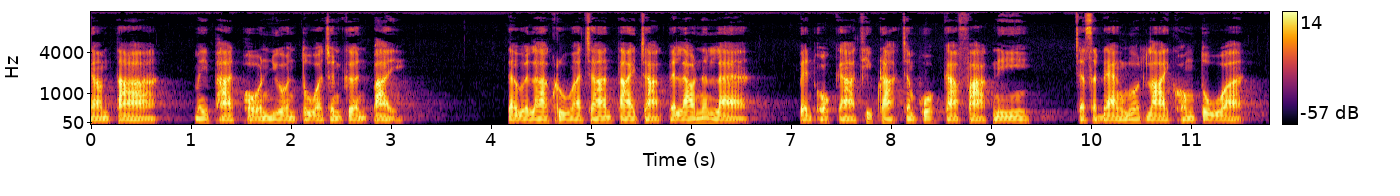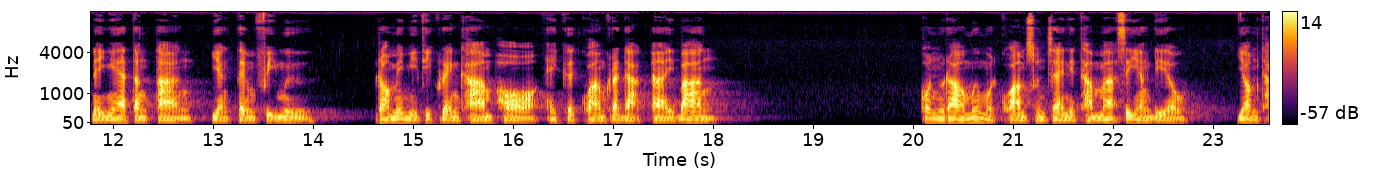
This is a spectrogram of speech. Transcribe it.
งามตา ไม่ผาดโผลโยนตัวจนเกินไป แต่เวลาครูอาจารย์ตายจากไปแล้วนั่นแหละ เป็นโอกาสที่พระจำพวกกาฝากนี้ จะแสดงลวดลายของตัวในแง่ต่างๆ อย่างเต็มฝีมือ เราไม่มีที่เกรงขามพอให้เกิดความกระดากอายบ้าง คนเราเมื่อหมดความสนใจในธรรมะเสียอย่างเดียว ย่อมท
